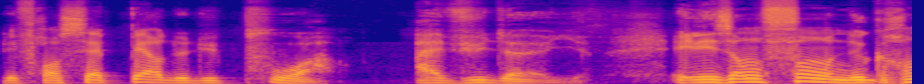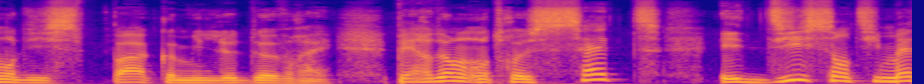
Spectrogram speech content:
Les Français perdent du poids à vue d'œil et les enfants ne grandissent pas comme ils le devraient, perdant entre 7 et 10 cm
